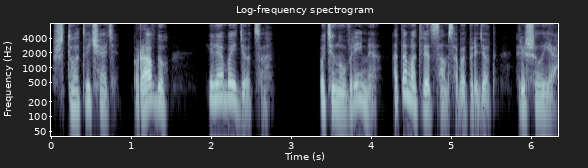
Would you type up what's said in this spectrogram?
Что отвечать? Правду? Или обойдется? Потяну время, а там ответ сам собой придет, решил я.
